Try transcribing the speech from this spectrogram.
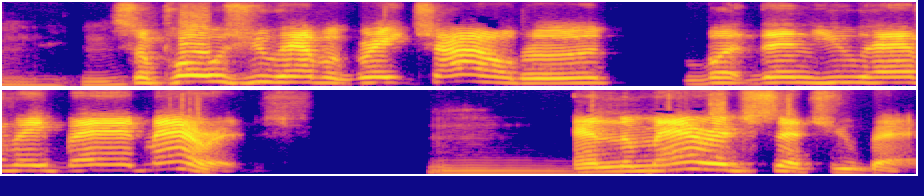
Mm-hmm. Suppose you have a great childhood, but then you have a bad marriage, mm-hmm. and the marriage sets you back.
